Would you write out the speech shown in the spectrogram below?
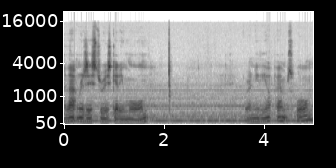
Yeah, that resistor is getting warm. Are any of the op amps warm?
